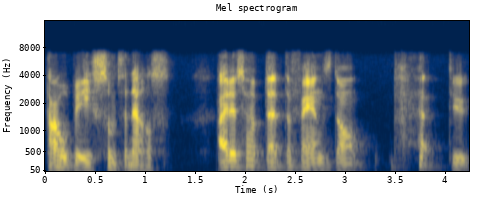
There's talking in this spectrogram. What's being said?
that would be something else. I just hope that the fans don't do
